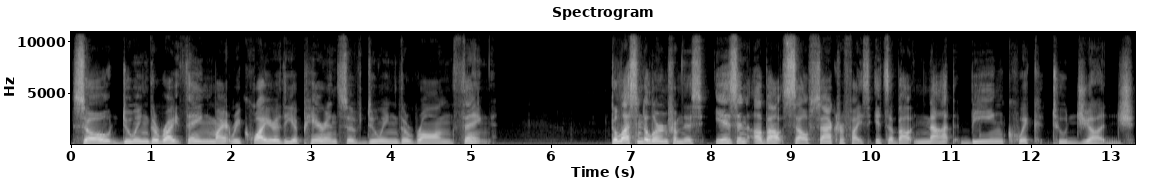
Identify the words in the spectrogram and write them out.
So, doing the right thing might require the appearance of doing the wrong thing. The lesson to learn from this isn't about self sacrifice, it's about not being quick to judge.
